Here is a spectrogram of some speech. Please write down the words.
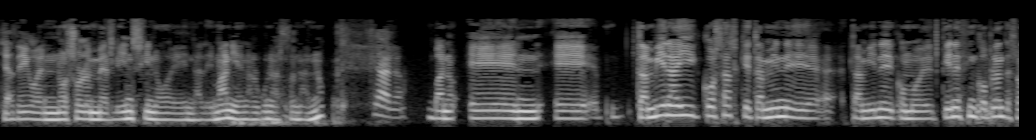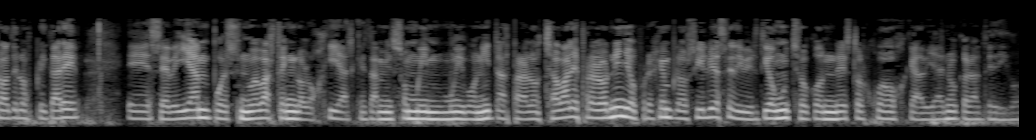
ya digo, en, no solo en Berlín, sino en Alemania, en algunas zonas, ¿no? Claro. Bueno, en, eh, también hay cosas que también, eh, también eh, como tiene cinco plantas, ahora te lo explicaré, eh, se veían pues nuevas tecnologías que también son muy muy bonitas para los chavales, para los niños, por ejemplo, Silvia se divirtió mucho con estos juegos que había, ¿no? Que ahora te digo.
